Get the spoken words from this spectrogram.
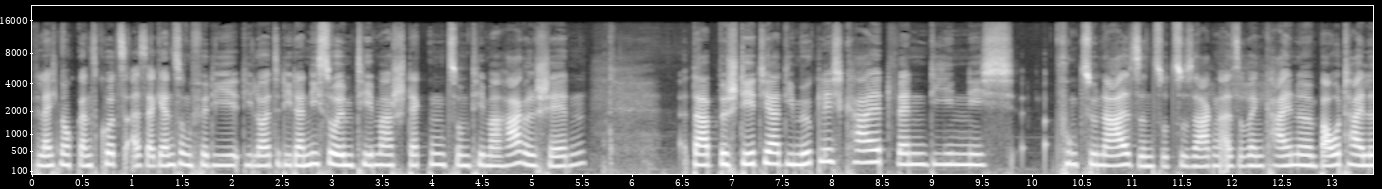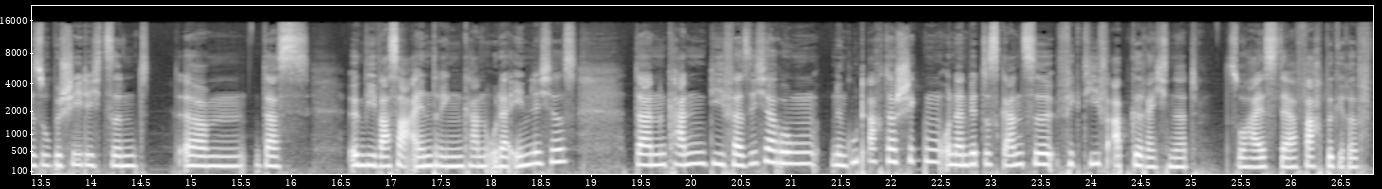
Vielleicht noch ganz kurz als Ergänzung für die, die Leute, die da nicht so im Thema stecken, zum Thema Hagelschäden. Da besteht ja die Möglichkeit, wenn die nicht funktional sind sozusagen, also wenn keine Bauteile so beschädigt sind, ähm, dass irgendwie Wasser eindringen kann oder ähnliches, dann kann die Versicherung einen Gutachter schicken und dann wird das Ganze fiktiv abgerechnet. So heißt der Fachbegriff.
